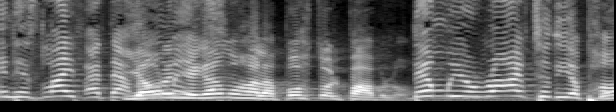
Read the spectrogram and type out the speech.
in his life at that Y ahora moment. llegamos al apóstol Pablo, Then we arrive to the apostle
